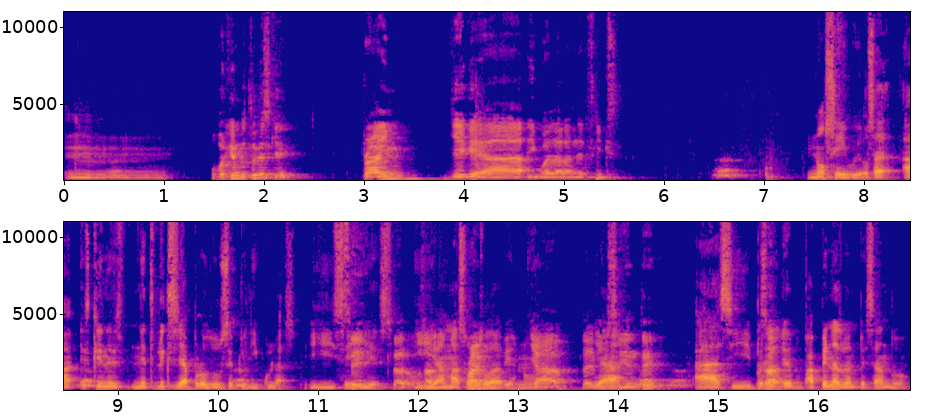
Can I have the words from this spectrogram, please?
mm, O por ejemplo, ¿tú crees que Prime llegue a igualar a Netflix? no sé, güey. O sea, ah, es que Net- Netflix ya produce películas y series. claro. o y sea, Amazon Prime todavía no. Ya, la del Ya. presidente. Ah, sí, pero sea- eh, apenas va empezando.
